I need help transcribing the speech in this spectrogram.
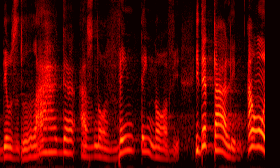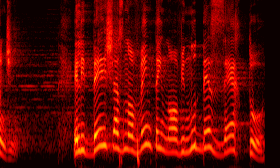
Deus larga as 99. E detalhe, aonde? Ele deixa as 99 no deserto.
